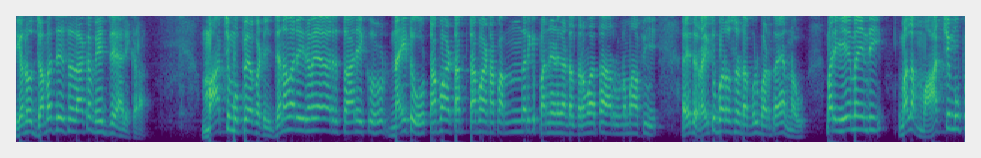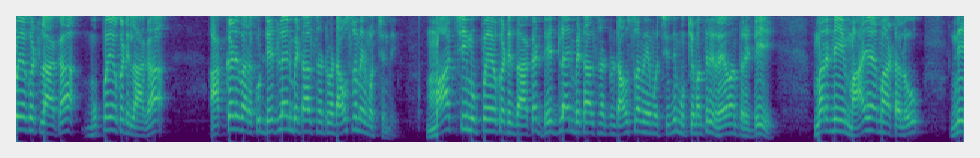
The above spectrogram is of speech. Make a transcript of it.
ఇక నువ్వు జమ చేసేదాకా వెయిట్ చేయాలి ఇక్కడ. మార్చి ముప్పై ఒకటి జనవరి ఇరవై ఆరు తారీఖు నైటు టపా టప్ టపా టప్ అందరికీ పన్నెండు గంటల తర్వాత రుణమాఫీ అయితే రైతు భరోసా డబ్బులు పడతాయి అన్నావు. మరి ఏమైంది? మళ్ళీ మార్చి ముప్పై ఒకటి లాగా ముప్పై ఒకటి లాగా అక్కడి వరకు డెడ్ లైన్ పెట్టాల్సినటువంటి అవసరం ఏమొచ్చింది? మార్చి ముప్పై ఒకటి దాకా డెడ్ లైన్ పెట్టాల్సినటువంటి అవసరం ఏమొచ్చింది? ముఖ్యమంత్రి రేవంత్ రెడ్డి. మరి నీ మాయ మాటలు నీ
